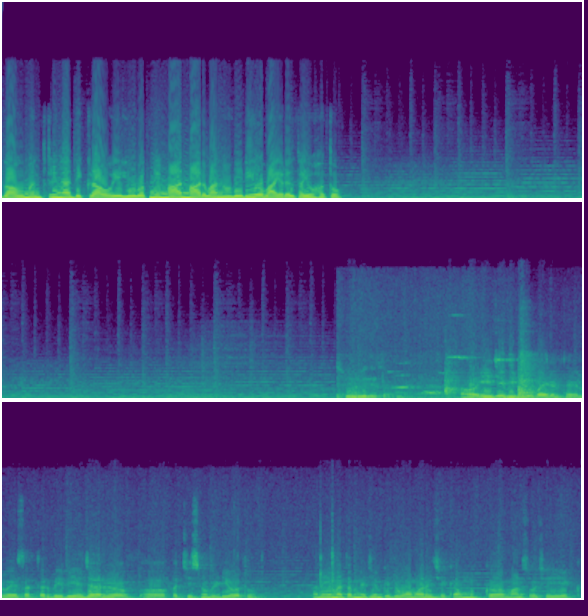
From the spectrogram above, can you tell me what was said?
અગાઉ મંત્રીના દીકરાઓએ યુવકને માર મારવાનો વીડિયો વાયરલ થયો હતો. એ જે વીડિયો વાયરલ થયેલો એ સત્તર બે બે હજાર પચીસનો વીડિયો હતો. અને એમાં તમને જેમ કે જોવા મળે છે કે અમુક માણસો છે, એક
